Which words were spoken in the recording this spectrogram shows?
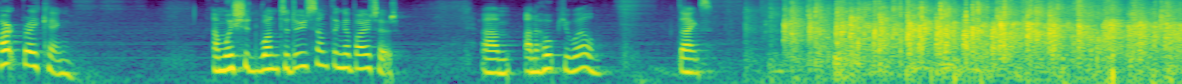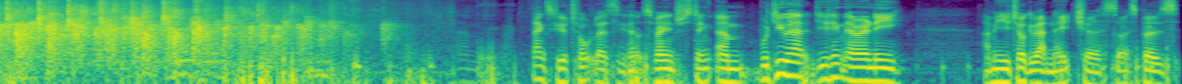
heartbreaking. And we should want to do something about it. Um, and I hope you will. Thanks. Thanks for your talk, Lesley. That was very interesting. Um, would you do you think there are any? I mean, you talk about nature, so I suppose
